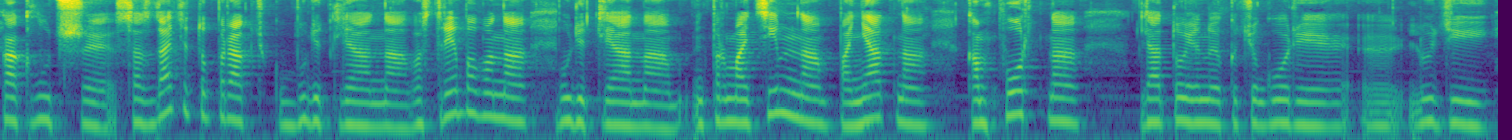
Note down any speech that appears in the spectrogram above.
как лучше создать эту практику, будет ли она востребована, будет ли она информативна, понятна, комфортна для той или иной категории э, людей.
